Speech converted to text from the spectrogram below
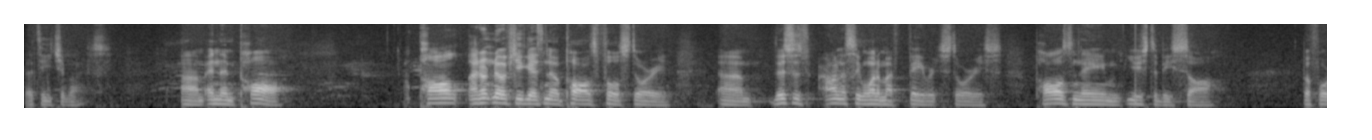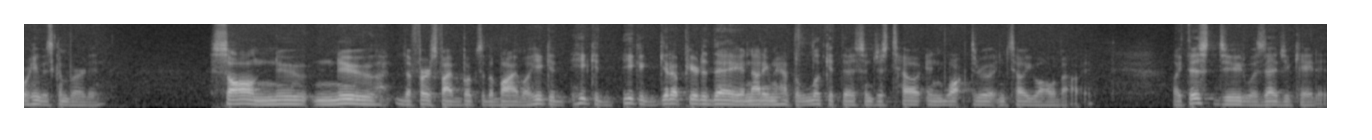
That's each of us. Um, and then Paul. Paul, I don't know if you guys know Paul's full story. Um, this is honestly one of my favorite stories. Paul's name used to be Saul before he was converted. Saul knew, knew the first five books of the Bible. He could, he, could, he could get up here today and not even have to look at this and just tell and walk through it and tell you all about it. Like this dude was educated.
